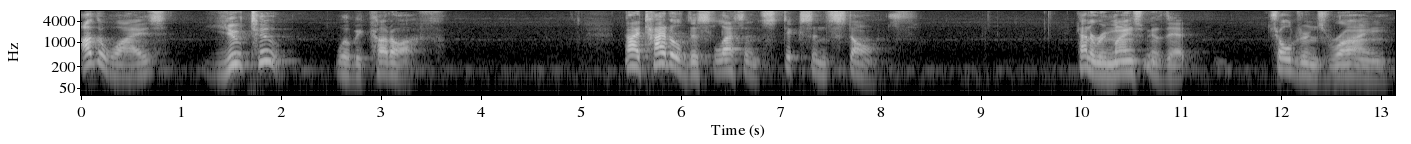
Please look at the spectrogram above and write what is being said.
Otherwise, you too will be cut off. Now, I titled this lesson Sticks and Stones. Kind of reminds me of that children's rhyme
